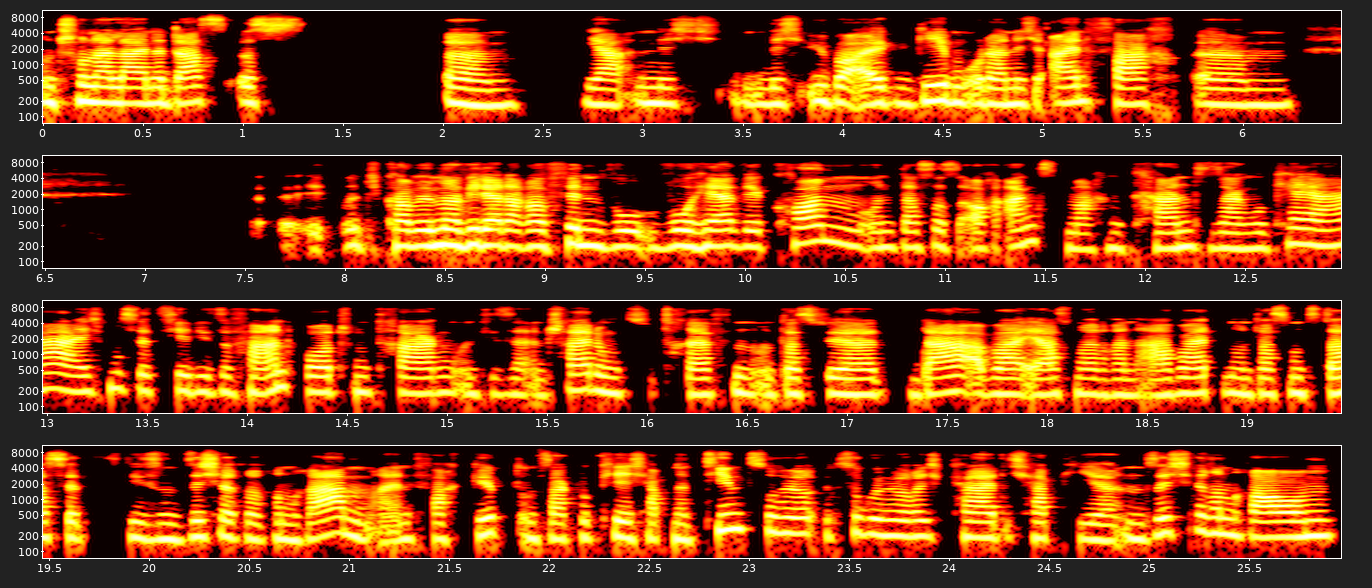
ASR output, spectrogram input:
Und schon alleine das ist ähm, ja nicht, nicht überall gegeben oder nicht einfach. Ähm, äh, und ich komme immer wieder darauf hin, wo, woher wir kommen und dass es auch Angst machen kann, zu sagen, okay, ja, ich muss jetzt hier diese Verantwortung tragen und diese Entscheidung zu treffen und dass wir da aber erstmal dran arbeiten und dass uns das jetzt diesen sichereren Rahmen einfach gibt und sagt, okay, ich habe eine Teamzugehörigkeit, ich habe hier einen sicheren Raum,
